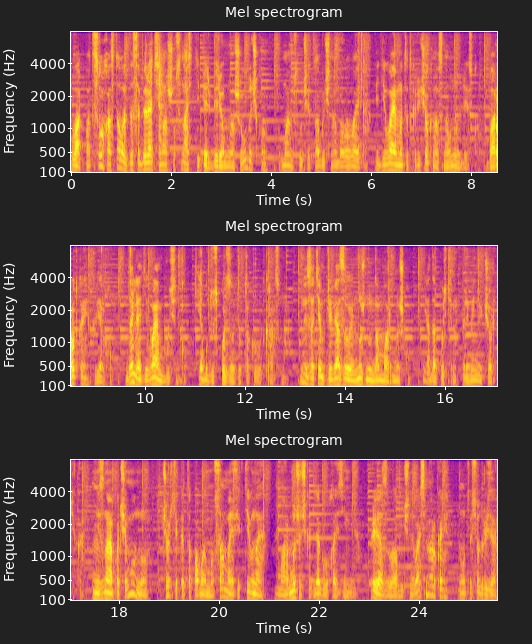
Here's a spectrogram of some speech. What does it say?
Лак подсох, осталось дособирать нашу снасть. Теперь берем нашу удочку, в моем случае это обычная балалайка, и одеваем этот крючок на основную леску, бородкой кверху. Далее одеваем бусинку. Я буду использовать вот такую вот красную. Ну и затем привязываем нужную нам мормышку. Я, допустим, применю чертика. Не знаю почему, но чертик это, по-моему, самая эффективная мормышечка для глухозимия. Привязываю обычной восьмеркой. Ну вот и все, друзья.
